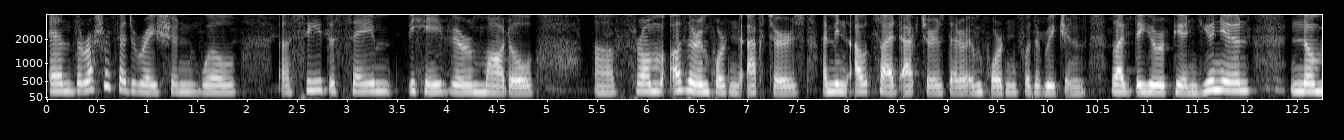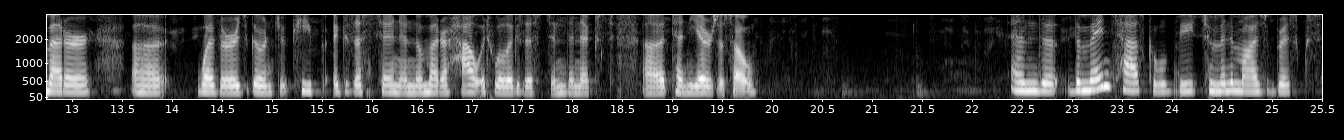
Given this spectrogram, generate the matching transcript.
And the Russian Federation will uh, see the same behavior model. Uh, from other important actors, I mean outside actors that are important for the region, like the European Union, no matter uh, whether it's going to keep existing and no matter how it will exist in the next uh, 10 years or so. And uh, the main task will be to minimize risks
